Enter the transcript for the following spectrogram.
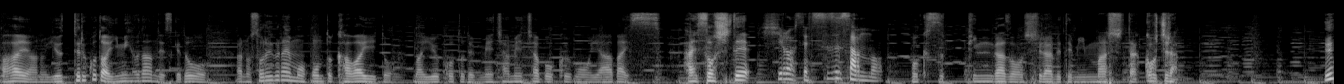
はいあの言ってることは意味不なんですけどあのそれぐらいもうほんと可愛いと、まあ、いうことでめちゃめちゃ僕もうやばいっす。はいそして広瀬すずさんも。僕すっぴん画像を調べてみました。こちら。え？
